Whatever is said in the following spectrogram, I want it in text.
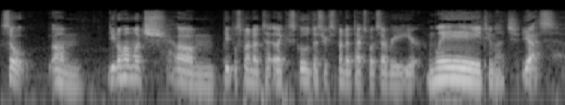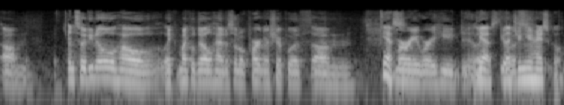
so um, do you know how much um people spend on te- like school districts spend on textbooks every year? Way too much. Yes. Um, And so, do you know how like Michael Dell had this little partnership with um, Yes. Murray, where he like, yes, that us- junior high school.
